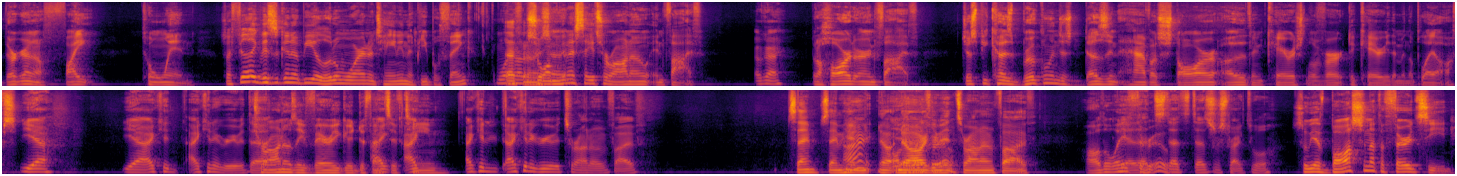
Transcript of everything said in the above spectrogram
They're gonna fight to win. So I feel like this is gonna be a little more entertaining than people think. Definitely. So I'm gonna say Toronto in five Okay. but a hard earned five. Just because Brooklyn just doesn't have a star other than Caris LeVert to carry them in the playoffs. Yeah. Yeah, I could I can agree with that. Toronto's a very good defensive I- team. I could I could agree with Toronto in five. Same, same here. All right. No, no the argument. through. Toronto in five. All the way yeah, through. that's that's that's respectable. so we have Boston at the third seed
